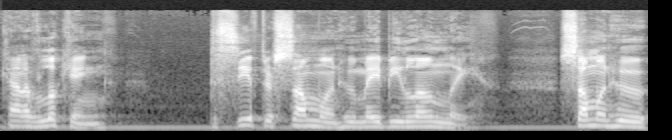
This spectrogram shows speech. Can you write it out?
kind of looking to see if there's someone who may be lonely, someone who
